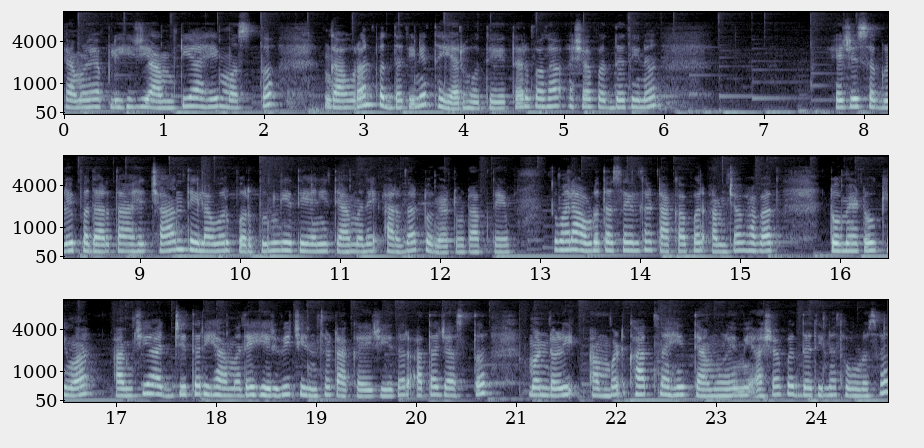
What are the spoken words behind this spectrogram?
त्यामुळे आपली ही जी आमटी आहे मस्त गावरान पद्धतीने तयार होते. तर बघा अशा पद्धतीनं हे जे सगळे पदार्थ आहेत छान तेलावर परतून घेते आणि त्यामध्ये अर्धा टोमॅटो टाकते. तुम्हाला आवडत असेल तर टाका पण आमच्या भागात टोमॅटो किंवा आमची आजी तर ह्यामध्ये हिरवी चिंच टाकायची. तर आता जास्त मंडळी आंबट खात नाहीत त्यामुळे मी अशा पद्धतीनं थोडंसं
